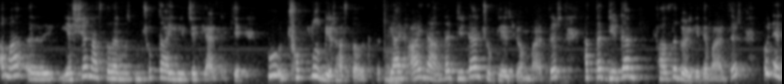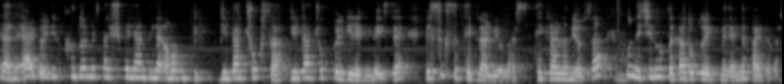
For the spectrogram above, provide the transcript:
Ama e, yaşayan hastalarımız bunu çok daha iyi bileceklerdir ki bu çoklu bir hastalıktır. Yani aynı anda birden çok lezyon vardır. Hatta birden fazla bölgede vardır. O nedenle eğer böyle bir kıl dönmesinden şüphelendiler ama bu bir- birden çoksa, birden çok bölgelerindeyse ve sık sık tekrarlıyorlar, tekrarlanıyorsa bunun için mutlaka doktora gitmelerinde fayda var.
